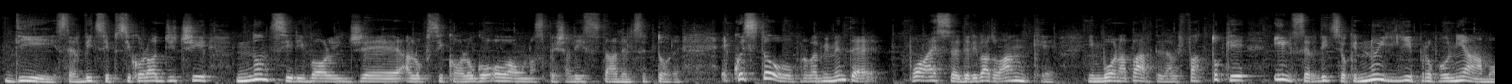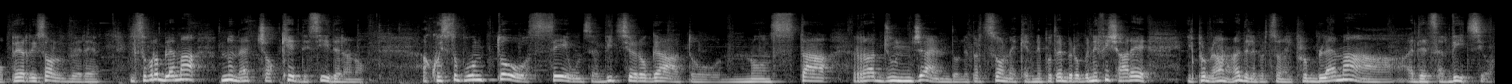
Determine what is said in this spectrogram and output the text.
di servizi psicologici non si rivolge allo psicologo o a uno specialista del settore. E questo probabilmente può essere derivato anche in buona parte dal fatto che il servizio che noi gli proponiamo per risolvere il suo problema non è ciò che desiderano. A questo punto, se un servizio erogato non sta raggiungendo le persone che ne potrebbero beneficiare, il problema non è delle persone, il problema è del servizio.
